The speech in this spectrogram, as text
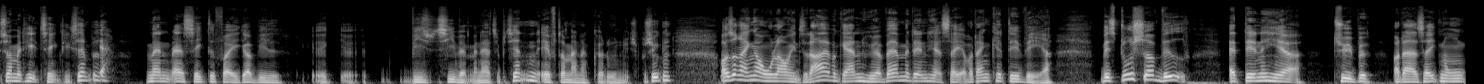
som et helt tænkt eksempel. Ja. Man er sigtet for ikke at ville øh, øh, sige, hvem man er til betjenten, efter man har kørt uden lys på cyklen. Og så ringer Olav ind til dig og vil gerne høre, hvad med den her sag, og hvordan kan det være? Hvis du så ved, at denne her type, og der er altså ikke nogen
